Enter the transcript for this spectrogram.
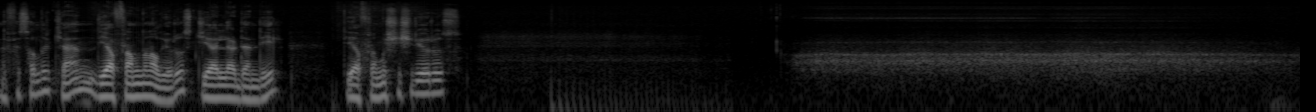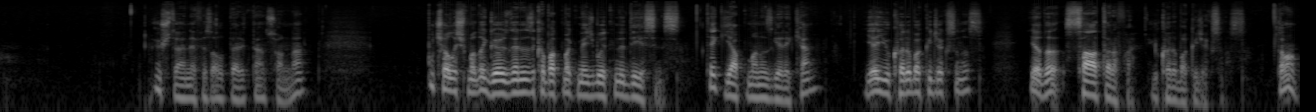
Nefes alırken diyaframdan alıyoruz. Ciğerlerden değil. Diyaframı şişiriyoruz. Üç tane nefes alıp verdikten sonra bu çalışmada gözlerinizi kapatmak mecburiyetinde değilsiniz. Tek yapmanız gereken ya yukarı bakacaksınız ya da sağ tarafa yukarı bakacaksınız. Tamam?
